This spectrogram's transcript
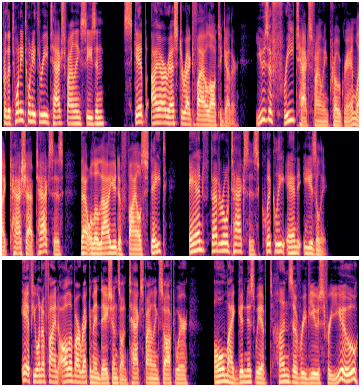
For the 2023 tax filing season, skip IRS Direct File altogether. Use a free tax filing program like Cash App Taxes that will allow you to file state and federal taxes quickly and easily. If you want to find all of our recommendations on tax filing software, oh my goodness, we have tons of reviews for you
